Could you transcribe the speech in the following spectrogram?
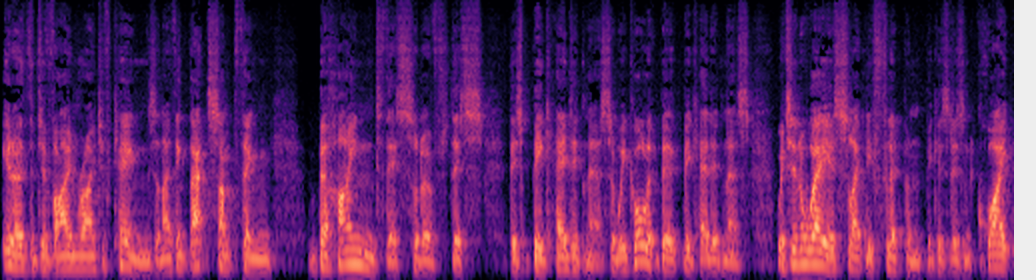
you know the divine right of kings, and I think that's something behind this sort of this this big headedness. So we call it big headedness, which in a way is slightly flippant because it isn't quite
